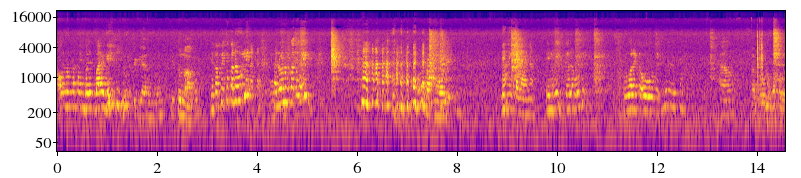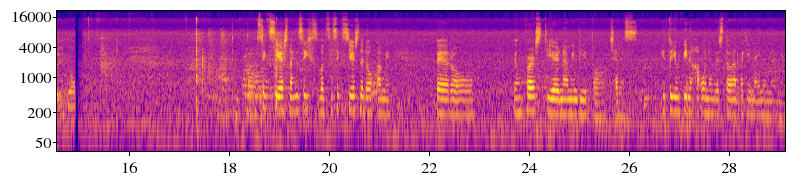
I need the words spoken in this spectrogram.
Maunong na kayong balik-balik. Bigyan mo. Ito na ako. Nakapito ka na uli. Talunong ka tuig. Wala kang huli. Dinig ka na. Tinuig ka na uli. Wala ka uli. Wala ka. Oh. Natulog ka to. Ikaw. Six years, nag six, magsi six years na daw kami. Pero, yung first year namin dito, charas, ito yung pinakaunang restaurant na kinainan namin.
